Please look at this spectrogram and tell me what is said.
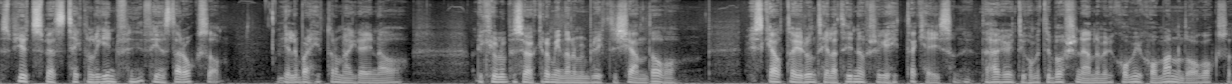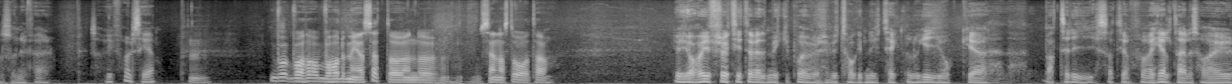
spjutspetsteknologin finns där också. Det gäller bara att hitta de här grejerna. Och det är kul att besöka dem innan de blir riktigt kända. Och vi scoutar ju runt hela tiden och försöker hitta case. Det här har ju inte kommit till börsen ännu men det kommer ju komma någon dag också. Så, ungefär. så vi får väl se. Mm. Vad, vad, vad har du mer sett då under senaste året här? Jag har ju försökt titta väldigt mycket på överhuvudtaget ny teknologi och eh, batteri. Så att jag får vara helt ärlig så har jag ju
